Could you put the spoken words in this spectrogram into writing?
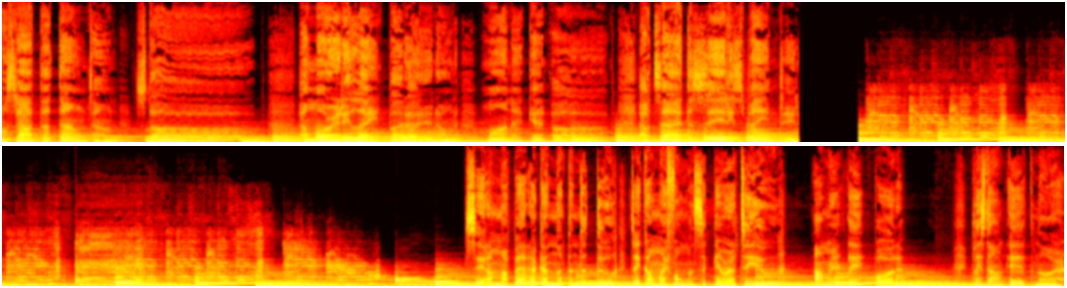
Almost at the downtown stop. I'm already late, but I don't wanna get up. Outside the city's painted. Sit on my bed, I got nothing to do. Take out my phone one second, right to you. I'm really bored. Please don't ignore.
